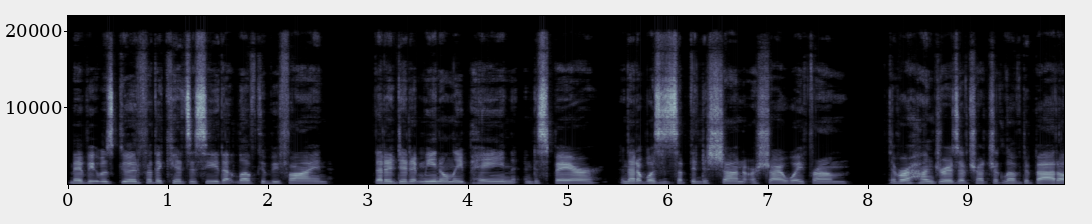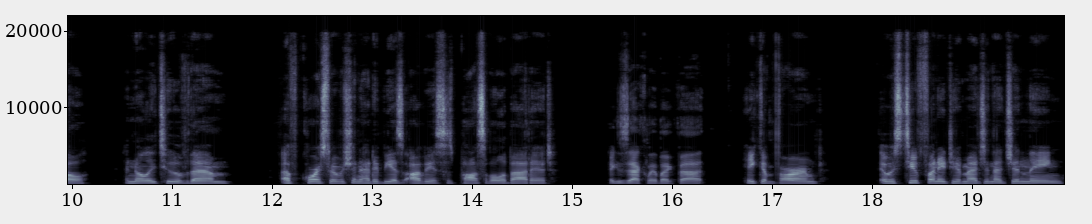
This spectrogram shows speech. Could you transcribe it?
Maybe it was good for the kids to see that love could be fine, that it didn't mean only pain and despair, and that it wasn't something to shun or shy away from. There were hundreds of tragic love to battle, and only two of them. Of course, Wuxian had to be as obvious as possible about it. Exactly like that, he confirmed, it was too funny to imagine that Jinling,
